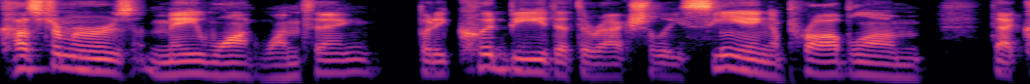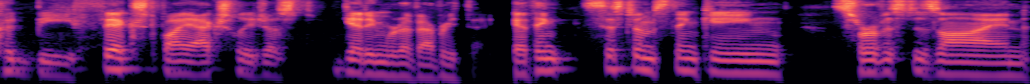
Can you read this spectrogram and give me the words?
Customers may want one thing, but it could be that they're actually seeing a problem that could be fixed by actually just getting rid of everything. I think systems thinking, service design,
